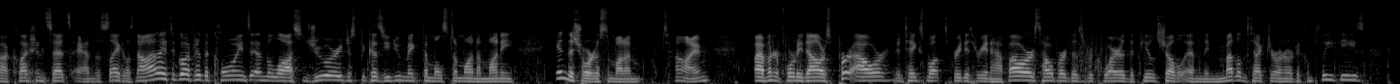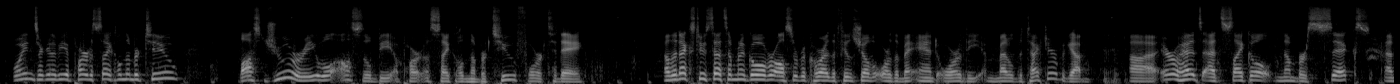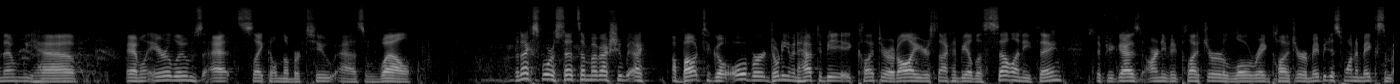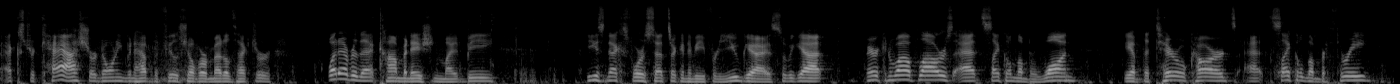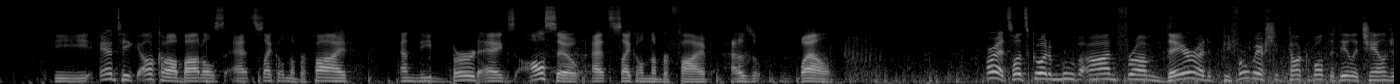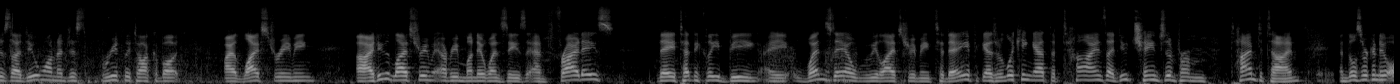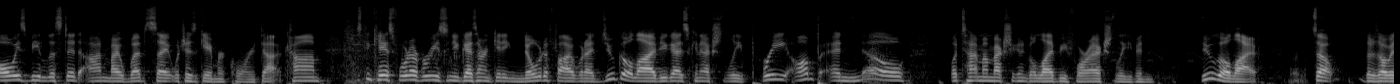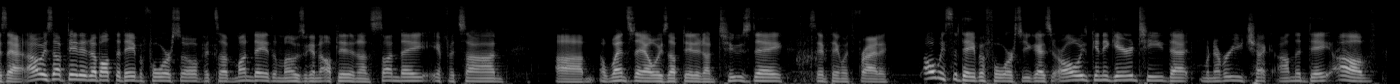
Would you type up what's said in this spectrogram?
uh, collection sets and the cycles. Now, I like to go after the coins and the lost jewelry just because you do make the most amount of money in the shortest amount of time. $540 per hour. It takes about three to three and a half hours. However, it does require the field shovel and the metal detector in order to complete these. Coins are going to be a part of cycle number two. Lost jewelry will also be a part of cycle number two for today. Now, the next two sets I'm going to go over also require the field shovel or the and or the metal detector. We got uh, arrowheads at cycle number six, and then we have family heirlooms at cycle number two as well. The next four sets I'm actually about to go over don't even have to be a collector at all. You're just not going to be able to sell anything. So if you guys aren't even a collector, low rank collector, or maybe just want to make some extra cash or don't even have the field shovel or metal detector, whatever that combination might be, these next four sets are going to be for you guys. So we got American Wildflowers at cycle number one. We have the tarot cards at cycle number three. The antique alcohol bottles at cycle number five and the bird eggs also at cycle number five as well. All right, so let's go ahead and move on from there. Before we actually talk about the daily challenges, I do want to just briefly talk about my live streaming. Uh, I do live stream every Monday, Wednesdays, and Fridays. Today, technically being a Wednesday, I will be live streaming today. If you guys are looking at the times, I do change them from time to time, and those are going to always be listed on my website, which is gamercory.com. Just in case, for whatever reason, you guys aren't getting notified when I do go live, you guys can actually pre-ump and know what time I'm actually going to go live before I actually even do go live. So there's always that. I always update it about the day before, so if it's a Monday, I'm always going to update it on Sunday. If it's on um, a Wednesday, always update it on Tuesday. Same thing with Friday. It's always the day before, so you guys are always going to guarantee that whenever you check on the day of,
